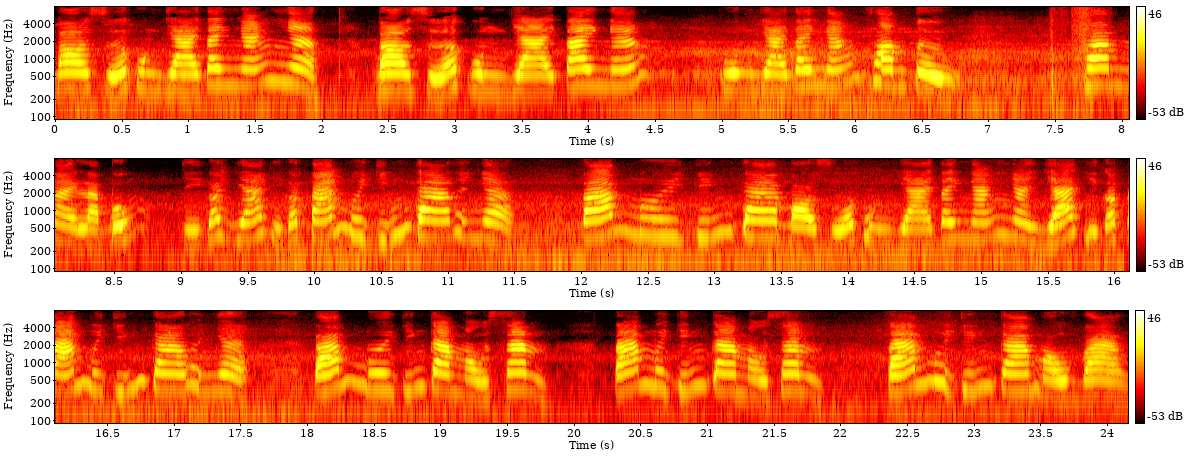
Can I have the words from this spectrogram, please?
Bò sữa quần dài tay ngắn nha. Bò sữa quần dài tay ngắn. Quần dài tay ngắn, Form từ. Form này là bún Chỉ có giá chỉ có 89k thôi nha. 89k bò sữa quần dài tay ngắn nha. Giá chỉ có 89k thôi nha. 89k màu xanh. 89k màu xanh. 89k màu vàng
